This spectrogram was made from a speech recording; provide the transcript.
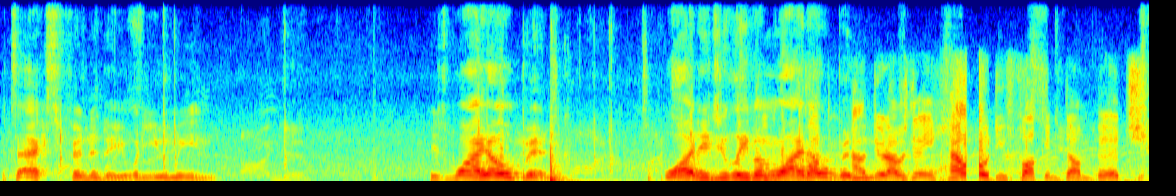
It's an Xfinity. What do you mean? He's wide open. Why did you leave him wide open? dude, I was getting held, you fucking dumb bitch.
